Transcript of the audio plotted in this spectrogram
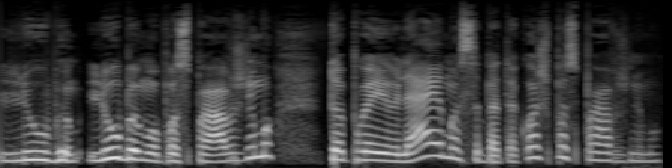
любимо, любимо по-справжньому, то проявляємо себе також по-справжньому.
